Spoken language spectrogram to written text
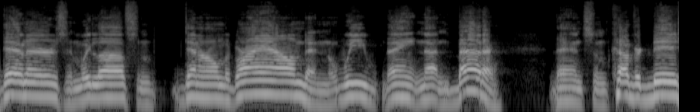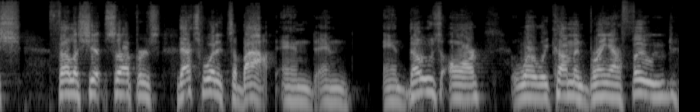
dinners and we love some dinner on the ground and we, they ain't nothing better than some covered dish fellowship suppers. That's what it's about. And, and, and those are where we come and bring our food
